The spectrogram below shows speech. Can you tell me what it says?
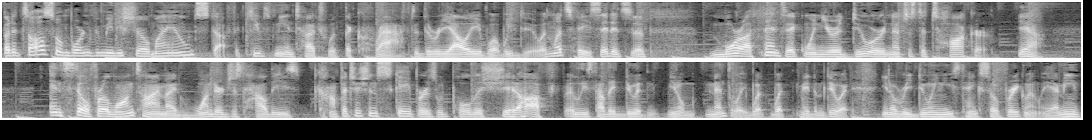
but it's also important for me to show my own stuff. It keeps me in touch with the craft, the reality of what we do. And let's face it, it's a, more authentic when you're a doer, not just a talker. Yeah. And still, for a long time, I'd wondered just how these competition scapers would pull this shit off. At least how they do it, you know, mentally. What what made them do it? You know, redoing these tanks so frequently. I mean,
